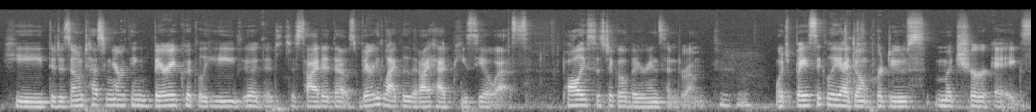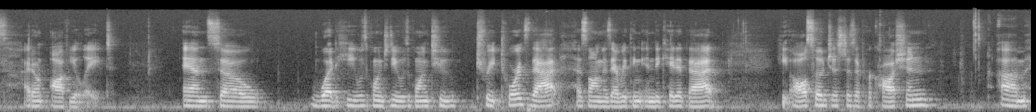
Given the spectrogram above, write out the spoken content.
He did his own testing and everything very quickly. He uh, decided that it was very likely that I had PCOS, polycystic ovarian syndrome, which basically I don't produce mature eggs. I don't ovulate. And so what he was going to do was going to treat towards that as long as everything indicated that. He also, just as a precaution, um,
